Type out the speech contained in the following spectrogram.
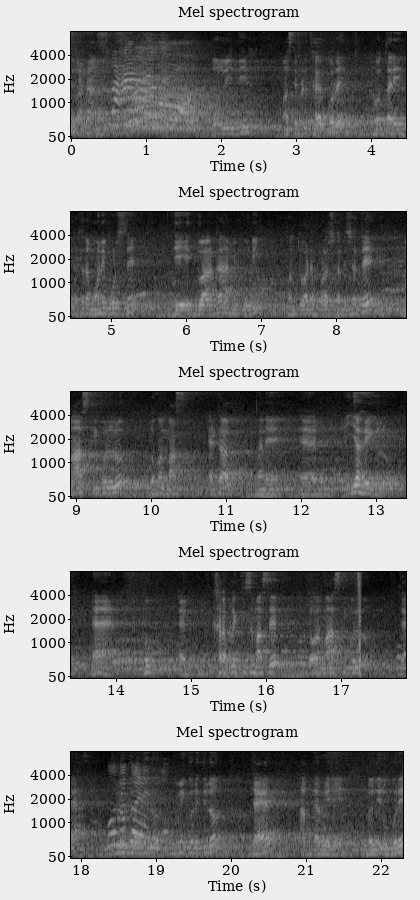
সুবহানাল্লাহ। চল্লিশ দিন মাসের পেটে থাকার পরে যখন তার এই কথাটা মনে পড়ছে যে এই দোয়াটা আমি পড়ি তখন দোয়াটা পড়ার সাথে সাথে মাছ কী করল? তখন মাছ একটা মানে ইয়া হয়ে গেল। হ্যাঁ খারাপ লাগতেছে মাছের তখন মাছ কী করল? দিল। ভূমি করে দিল। যায় আপনার ওই নদীর উপরে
